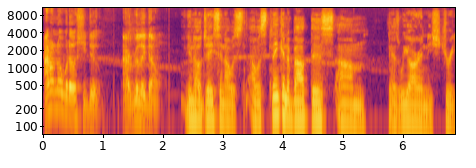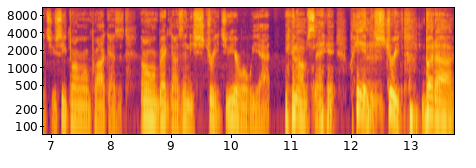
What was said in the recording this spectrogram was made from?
I don't know what else you do. I really don't. You know, Jason, I was I was thinking about this um as we are in these streets. You see Throne Room Podcasts, Throne Room Breakdowns in these streets. You hear where we at. You know what I'm saying? We in these streets. But uh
